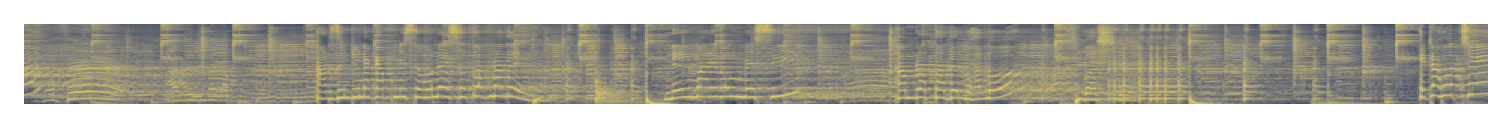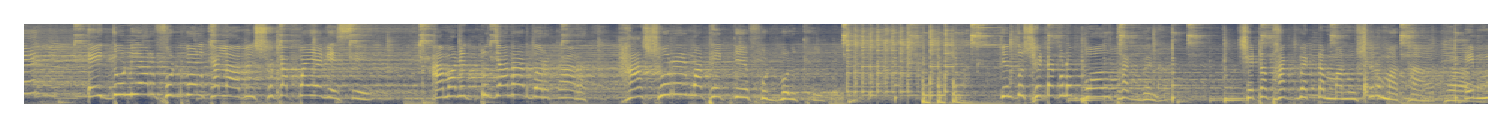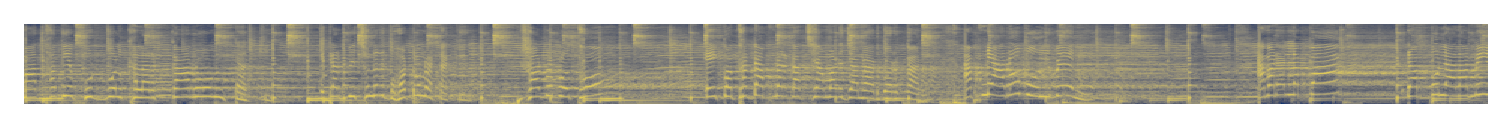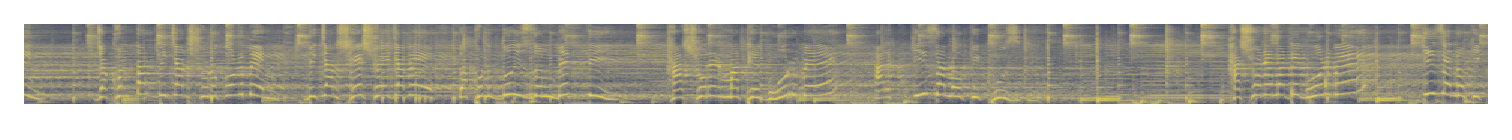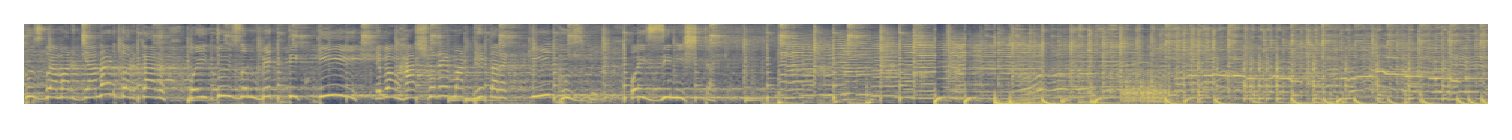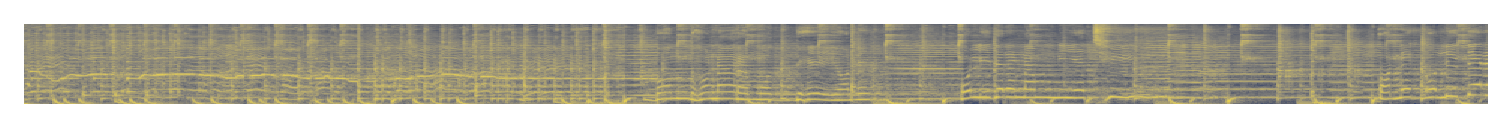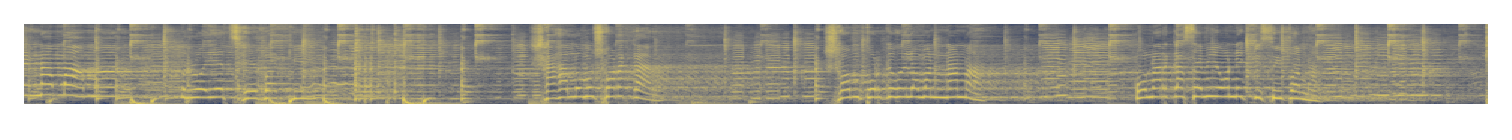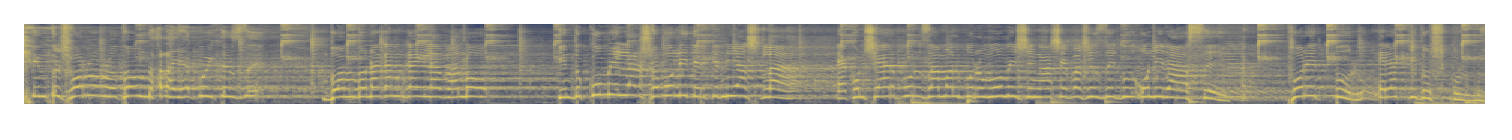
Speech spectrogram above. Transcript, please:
আর্জেন্টিনা কাপ নিচ্ছে। মনে আছে তো আপনাদের? নেইমার এবং মেসি, আমরা তাদের ভালো বাসি এটা হচ্ছে এই দুনিয়ার ফুটবল খেলা, বিশ্বকাপ পাইয়া গেছে। আমার একটু জানার দরকার, হাসুরের মাঠে কে ফুটবল খেলবে? কিন্তু সেটা কোনো বল থাকবে না। সেটা থাকবে একটা মানুষের মাথা। এই মাথা দিয়ে ফুটবল খেলার কারণটা কি? এটার পিছনের ঘটনাটা কি? সর্বপ্রথম এই কথাটা আপনার কাছে আমার জানার দরকার। আপনি আরও বলবেন আমার আল্লাহ পাক রাব্বুল আলামিন যখন তার বিচার শুরু করবেন বিচার শেষ হয়ে যাবে তখন দুইজন ব্যক্তি হাসরের মাঠে ঘুরবে আর কি জানো কি খুঁজবে? খুঁজবে আমার জানার দরকার। ওই দুইজন ব্যক্তি কি এবং হাসরের মাঠে তারা কি খুঁজবে? ওই জিনিসটা। বন্ধনার মধ্যে অনেক অলিদের নাম নিয়েছি। অনেক নাম আমার রয়েছে বাকি। শাহ আলম সরকার, সম্পর্কে হইল আমার নানা। ওনার কাছে আমি অনেক কিছুই পানা কিন্তু সর্বপ্রথম দাঁড়াইয়া কইতেছে, বন্দনা গান গাইলা ভালো, কিন্তু কুমিল্লার সব অলিদেরকে নিয়ে আসলা। এখন শেরপুর, জামালপুর মমিসিং আশেপাশে যে অলিরা আছে ফরিদপুর, এরা কি দোষ করল?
